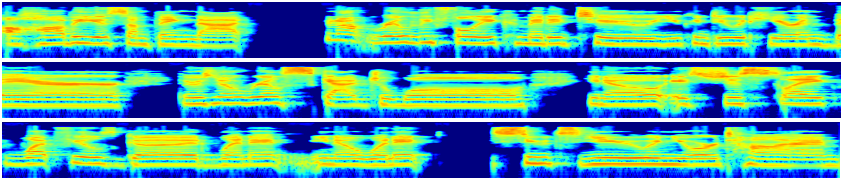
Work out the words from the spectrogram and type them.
A hobby is something that you're not really fully committed to. You can do it here and there. There's no real schedule. You know, it's just like what feels good when it, you know, when it suits you and your time.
